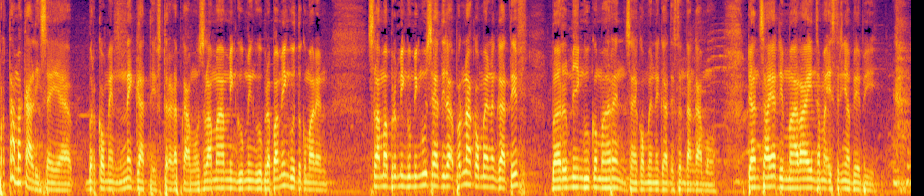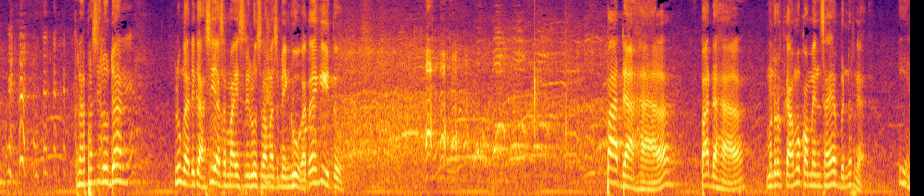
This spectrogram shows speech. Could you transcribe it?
pertama kali saya berkomen negatif terhadap kamu selama minggu-minggu berapa minggu tuh kemarin. Selama berminggu-minggu saya tidak pernah komen negatif, baru minggu kemarin saya komen negatif tentang kamu. Dan saya dimarahin sama istrinya Baby. Kenapa sih lu Dan? Lu nggak dikasih ya sama istri lu selama seminggu, katanya gitu. Padahal, padahal, menurut kamu komen saya bener nggak? Iya,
